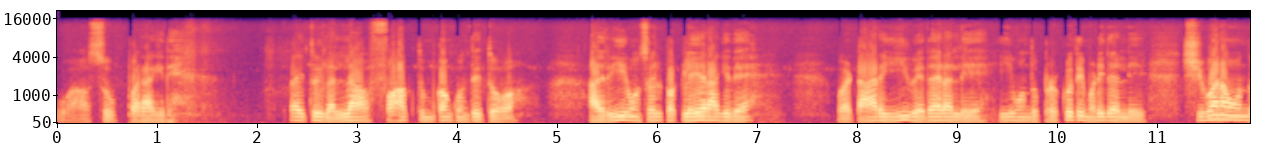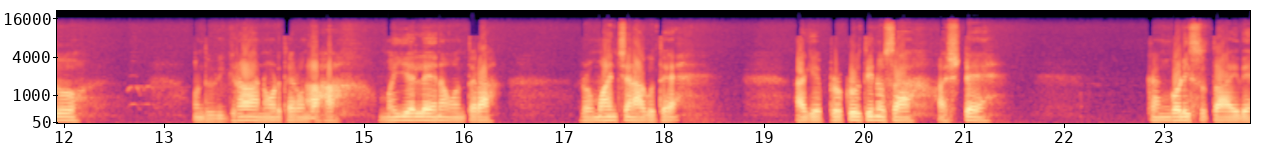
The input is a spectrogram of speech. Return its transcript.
ವಾ ಸೂಪರ್ ಆಗಿದೆ. ಆಯಿತು, ಇಲ್ಲೆಲ್ಲ ಫಾಗ್ ತುಂಬ್ಕೊಂಡು ಕುಂತಿತ್ತು. ಆದರೆ ಈಗ ಒಂದು ಸ್ವಲ್ಪ ಕ್ಲಿಯರ್ ಆಗಿದೆ. ಬಟ್ ಆದರೆ ಈ ವೆದರಲ್ಲಿ ಈ ಒಂದು ಪ್ರಕೃತಿ ಮಡಿಲಲ್ಲಿ ಶಿವನ ಒಂದು ಒಂದು ವಿಗ್ರಹ ನೋಡ್ತಾ ಇರೋ ಆಹಾ ಮೈಯಲ್ಲೇ ಏನೋ ಒಂಥರ ರೋಮಾಂಚನ ಆಗುತ್ತೆ. ಹಾಗೆ ಪ್ರಕೃತಿನೂ ಸಹ ಅಷ್ಟೇ ಕಂಗೊಳಿಸುತ್ತಾ ಇದೆ.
